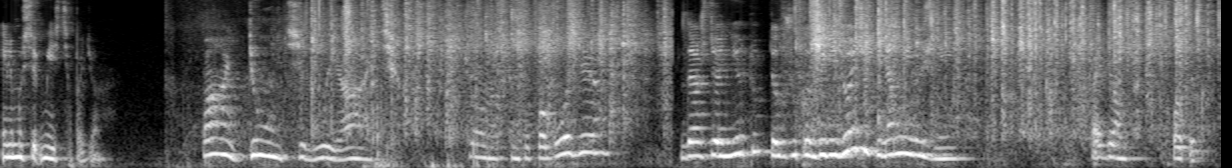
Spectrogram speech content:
Или мы все вместе пойдем? Пойдемте гулять. Что у нас там по погоде? Дождя нету, так что комбинезончики нам не нужны. Пойдем, попик.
